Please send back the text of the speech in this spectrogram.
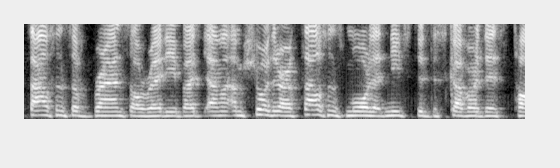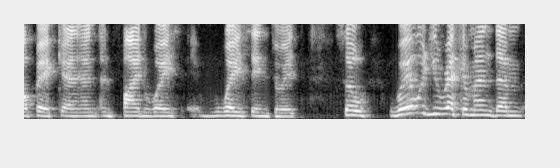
thousands of brands already, but I'm, I'm sure there are thousands more that needs to discover this topic and, and, and find ways ways into it. So, where would you recommend them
